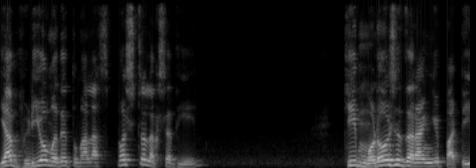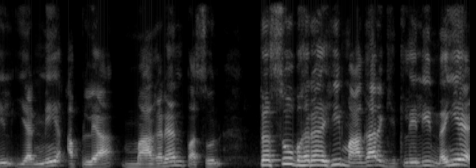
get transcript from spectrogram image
या व्हिडिओमध्ये तुम्हाला स्पष्ट लक्षात येईल की मनोज जरांगे पाटील यांनी आपल्या मागण्यांपासून तसूभरही माघार घेतलेली नाहीये.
